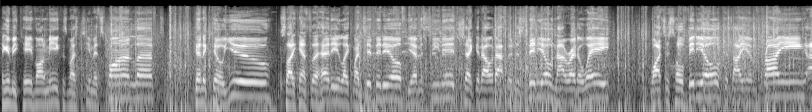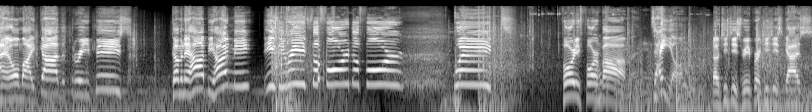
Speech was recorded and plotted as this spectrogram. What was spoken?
They're gonna be cave on me because my teammate spawn left. Gonna kill you. Slide cancel heady like my tip video. If you haven't seen it, check it out after this video. Not right away. Watch this whole video because I am frying. And oh my god, the three piece. Coming in hot behind me. Easy reads. The four, the four. Wait. 44 bomb. Damn. No, GG's Reaper. GG's, guys.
